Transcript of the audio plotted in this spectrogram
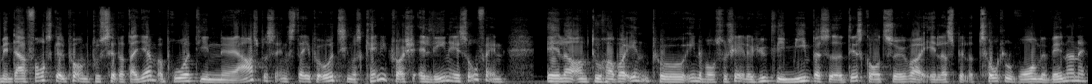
Men der er forskel på, om du sætter dig hjem og bruger din øh, afspaceringsdag på 8 timers Candy Crush alene i sofaen, eller om du hopper ind på en af vores sociale hyggelige meme-baserede Discord-server, eller spiller Total War med vennerne,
